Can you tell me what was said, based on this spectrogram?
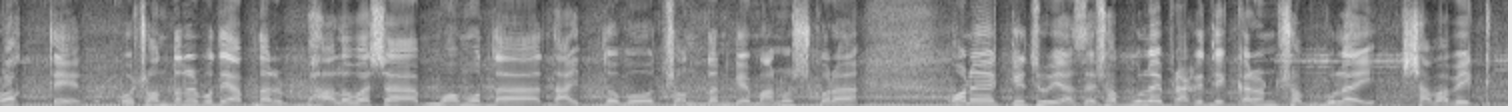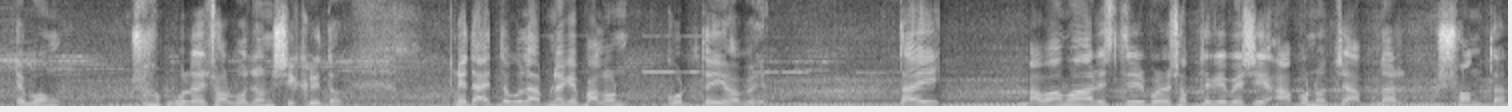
রক্তের। ওই সন্তানের প্রতি আপনার ভালোবাসা, মমতা, দায়িত্ববোধ, সন্তানকে মানুষ করা, অনেক কিছুই আছে। সবগুলোই প্রাকৃতিক, কারণ সবগুলাই স্বাভাবিক এবং সবগুলোই সর্বজন স্বীকৃত। এই দায়িত্বগুলো আপনাকে পালন করতেই হবে। তাই বাবা মা আর স্ত্রীর পরে সবথেকে বেশি আপন হচ্ছে আপনার সন্তান।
